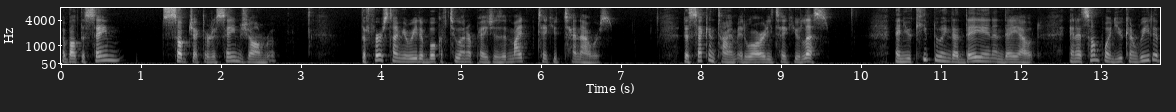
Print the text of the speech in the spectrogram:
about the same subject or the same genre, the first time you read a book of 200 pages, it might take you 10 hours. The second time, it will already take you less. And you keep doing that day in and day out. And at some point, you can read a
